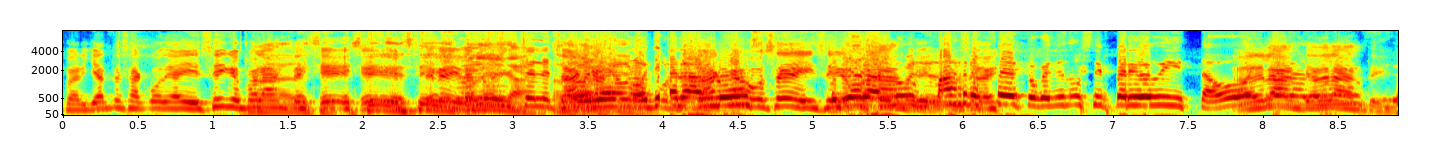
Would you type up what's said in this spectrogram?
pero ya te sacó de ahí. Sigue para adelante. Sigue, sigue, sigue, Oye, oye, la luz, José y sigue oye, la luz, más respeto que yo no soy periodista. Oye, Adelante, adelante.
